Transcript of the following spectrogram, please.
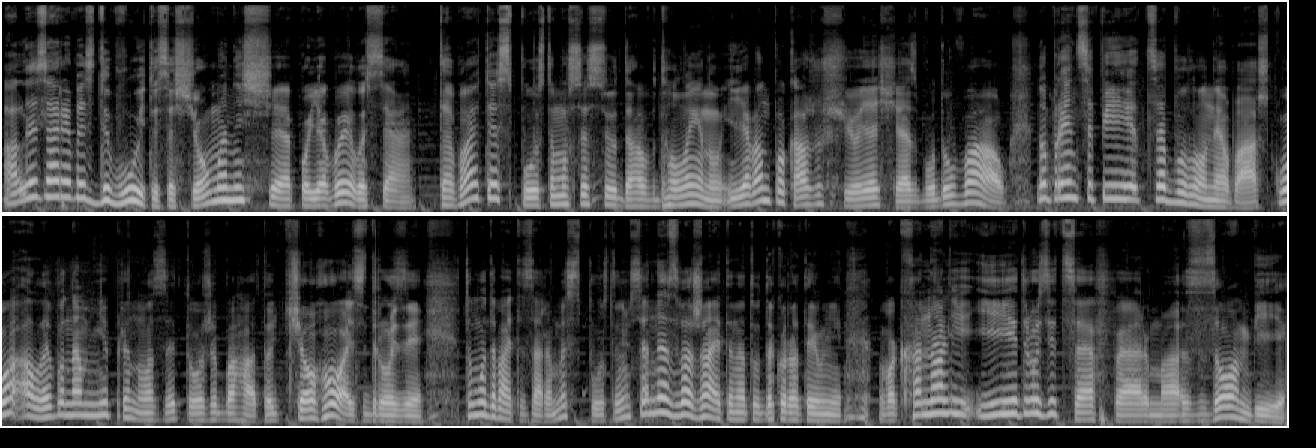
Але зараз ви здивуєтеся, що в мене ще появилося. Давайте спустимося сюди в долину, і я вам покажу, що я ще збудував. Ну, в принципі, це було не важко, але вона мені приносить дуже багато чогось, друзі. Тому давайте зараз ми спустимося, не зважайте на тут декоративні вакханалі. І, друзі, це ферма зомбі.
